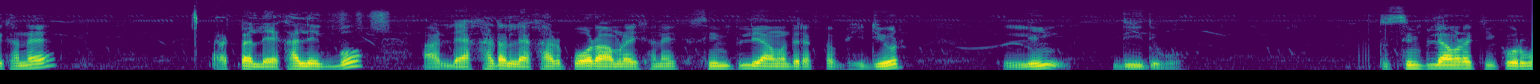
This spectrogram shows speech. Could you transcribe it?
এখানে একটা লেখা লিখব। আর লেখাটা লেখার পর আমরা এখানে সিম্পলি আমাদের একটা ভিডিওর লিঙ্ক দিয়ে দেব। তো সিম্পলি আমরা কি করব?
